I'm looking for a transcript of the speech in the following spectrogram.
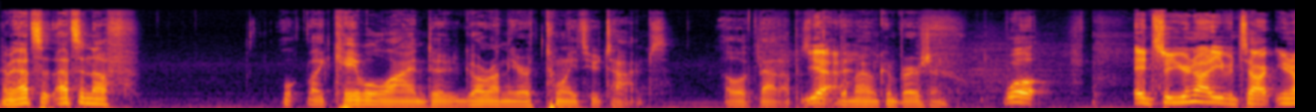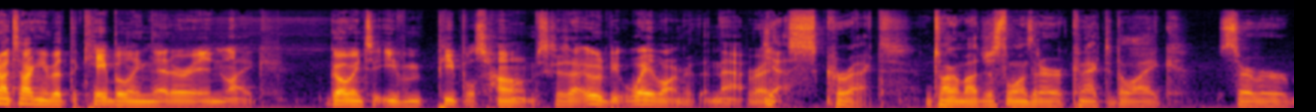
I mean, that's that's enough like cable line to go around the Earth twenty two times. I looked that up. As Yeah. well, did my own conversion. Well, and so you're not even talking. You're not talking about the cabling that are in like going to even people's homes because it would be way longer than that, right? Yes, correct. I'm talking about just the ones that are connected to like server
